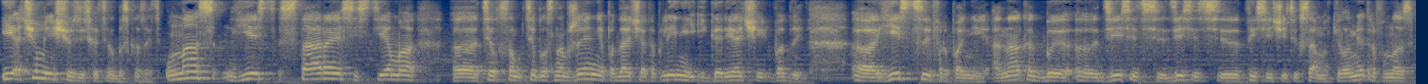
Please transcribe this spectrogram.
И о чем я еще здесь хотел бы сказать? У нас есть старая система э, теплоснабжения, подачи отопления и горячей воды. Э, есть цифра по ней, она как бы 10, э, 10 тысяч этих самых километров у нас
